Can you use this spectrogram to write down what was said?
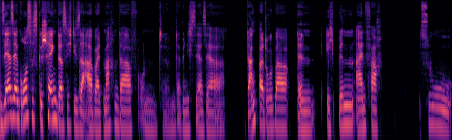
ein sehr, sehr großes Geschenk, dass ich diese Arbeit machen darf. Und ähm, da bin ich sehr, sehr dankbar drüber, denn ich bin einfach zu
